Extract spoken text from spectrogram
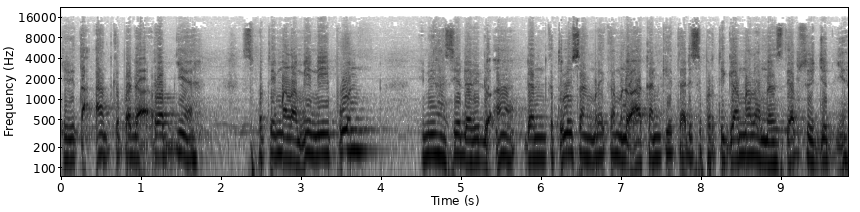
Jadi taat kepada Robnya. Seperti malam ini pun ini hasil dari doa dan ketulusan mereka mendoakan kita di sepertiga malam dan setiap sujudnya.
